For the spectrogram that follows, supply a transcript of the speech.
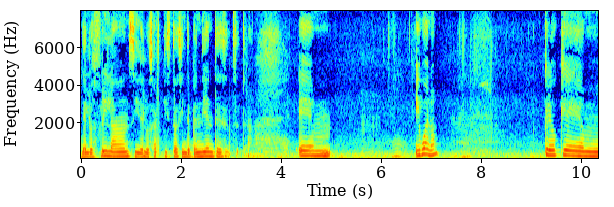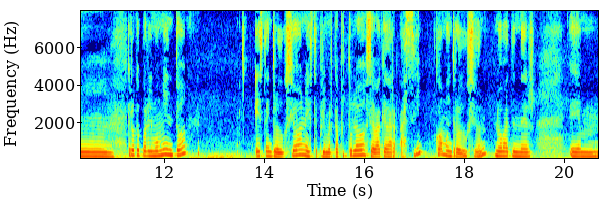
de los freelance y de los artistas independientes, etc. Em, y bueno, creo que, em, creo que por el momento esta introducción, este primer capítulo se va a quedar así como introducción, no va a tener... Em,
